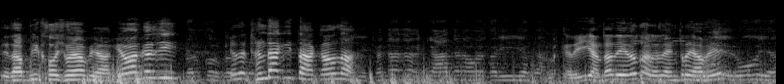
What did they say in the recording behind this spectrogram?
ਤੇ ਰੱਬ ਵੀ ਖੁਸ਼ ਹੋਇਆ ਪਿਆ। ਕਿਉਂ ਅੰਕਲ ਜੀ? ਕਹਿੰਦੇ ਠੰਡਾ ਕੀਤਾ ਕੱਲ ਦਾ। ਠੰਡਾ ਤਾਂ ਚਾਰ ਕਰੀ ਜਾਂਦਾ ਕਰੀ। ਜਾਂਦਾ ਦੇ ਦੋ ਤੁਹਾਡਾ ਲੈਂਟਰ ਆਵੇ ਰੋਜ਼ ਆ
